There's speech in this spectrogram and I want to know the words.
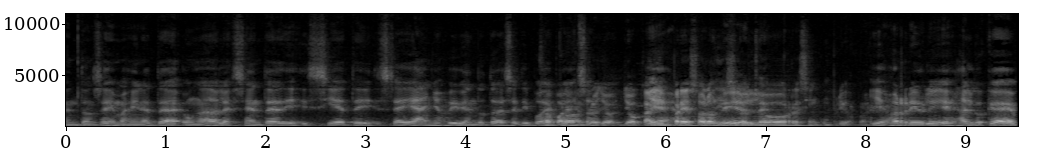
Entonces imagínate un adolescente de 17, 16 años viviendo todo ese tipo O de sea, por cosas. ejemplo, yo, yo caí Y es preso a los horrible. 18 recién cumplidos. pues. Y es horrible y es algo que,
